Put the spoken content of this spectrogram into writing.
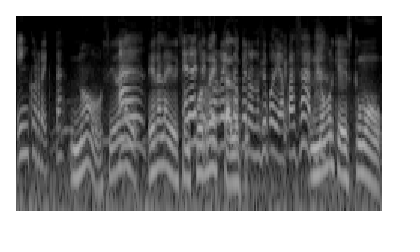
incorrecta. No, sí era, Ah, la, era la dirección era correcta. correcta, lo que- pero no se podía pasar. No, porque es como,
